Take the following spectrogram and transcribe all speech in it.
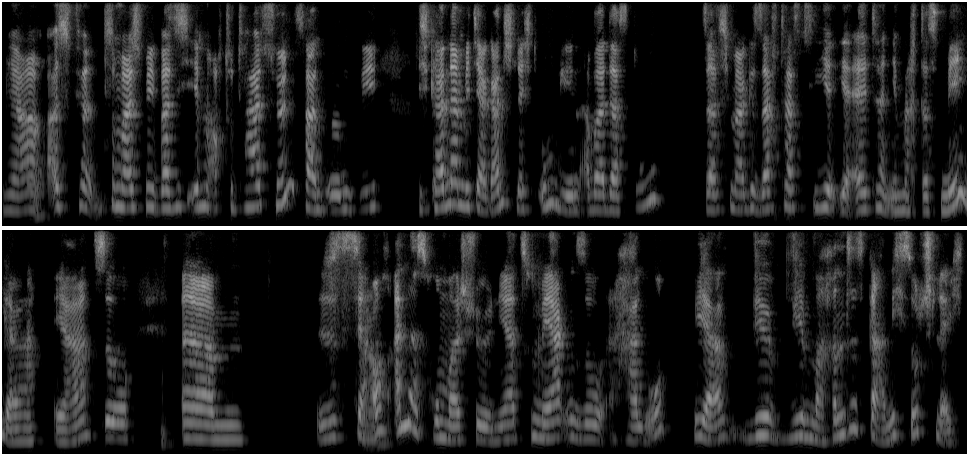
ja, also für, zum Beispiel, was ich eben auch total schön fand irgendwie, ich kann damit ja ganz schlecht umgehen, aber dass du sag ich mal, gesagt hast, hier, ihr Eltern, ihr macht das mega, ja, so, ähm, das ist ja, ja, auch andersrum mal schön, ja, zu merken, so, hallo, ja, wir, wir machen das gar nicht so schlecht,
